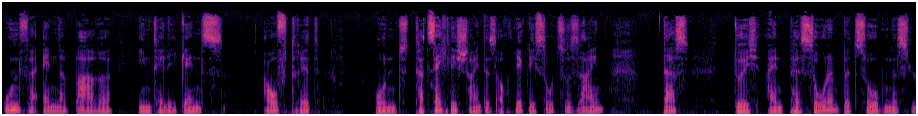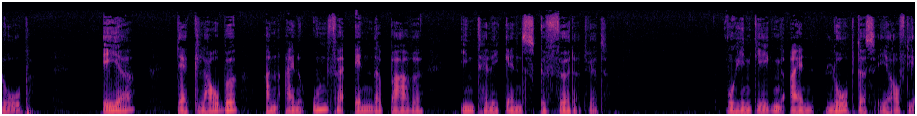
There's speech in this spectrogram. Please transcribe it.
unveränderbare Intelligenz auftritt. Und tatsächlich scheint es auch wirklich so zu sein, dass durch ein personenbezogenes Lob eher der Glaube an eine unveränderbare Intelligenz gefördert wird wohingegen ein Lob, das eher auf die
